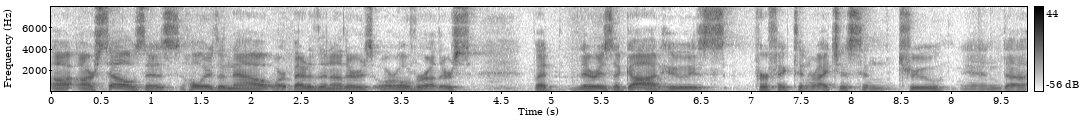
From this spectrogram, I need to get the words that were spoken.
our- ourselves as holier than thou or better than others or over others, but there is a God who is perfect and righteous and true, and uh,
